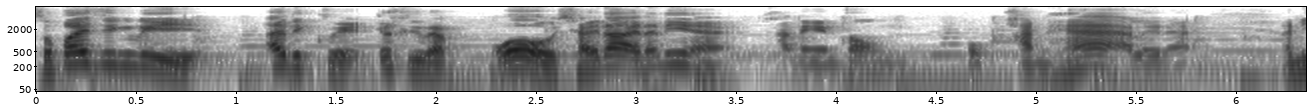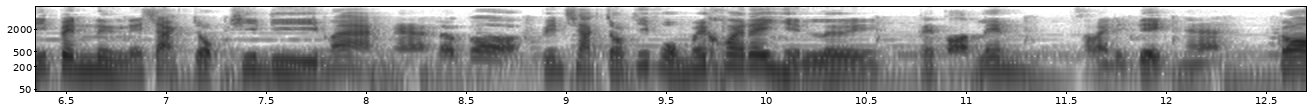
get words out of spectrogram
surprisingly adequate ก็คือแบบโอ้ใช้ได้นะเนี่ยคะแนนต้อง 6,500 เลยนะ อันนี้เป็นหนึ่งในฉากจบที่ดีมากนะ แล้วก็เป็นฉากจบที่ผมไม่ค่อยได้เห็นเลย ในตอนเล่นสมัยเด็กๆนะ ก็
